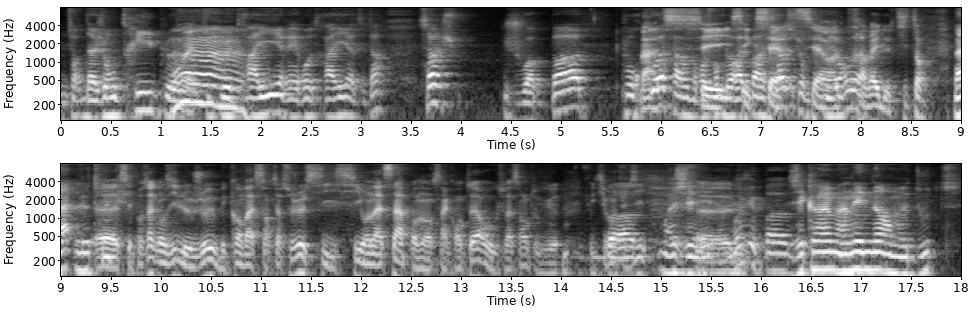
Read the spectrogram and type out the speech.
une sorte d'agent triple, Ouais, tu peux trahir et retrahir, etc. Ça, je, je vois pas pourquoi Bah, ça ne c'est ressemblerait c'est pas que à c'est ça sur c'est un travail de titan. Bah, le truc, Euh, c'est pour ça qu'on dit le jeu, mais quand va sortir ce jeu Si, si on a ça pendant 50 heures ou 60, ou que, effectivement, Bah, tu dis. moi, j'ai. euh, j'ai pas. J'ai quand même un énorme doute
